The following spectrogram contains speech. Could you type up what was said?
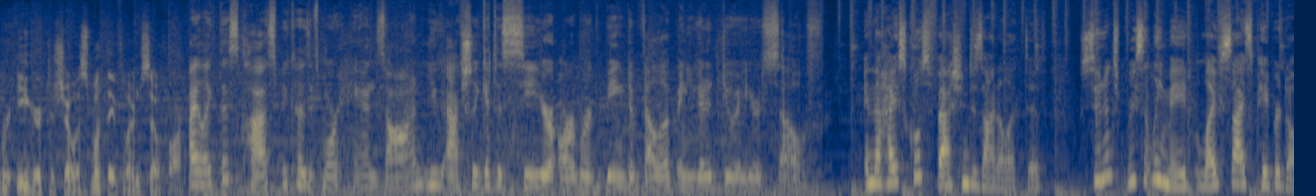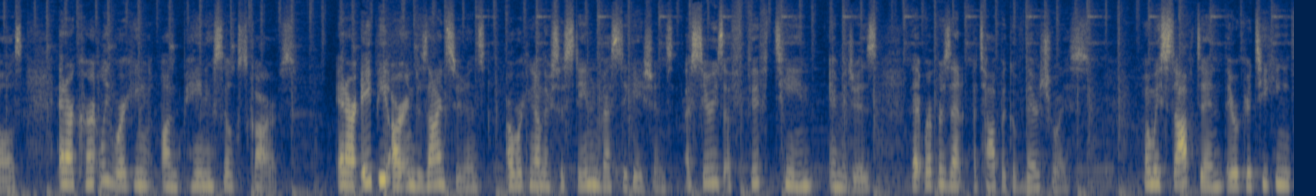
were eager to show us what they've learned so far. I like this class because it's more hands-on. You actually get to see your artwork being developed and you get to do it yourself. In the high school's fashion design elective, students recently made life-size paper dolls and are currently working on painting silk scarves. And our AP Art and Design students are working on their Sustained Investigations, a series of 15 images that represent a topic of their choice. When we stopped in, they were critiquing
